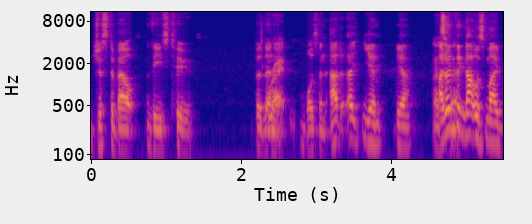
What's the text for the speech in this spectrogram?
just about these two? but then Right. it wasn't. I, I- yeah, yeah. That's I don't fair. think that was my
